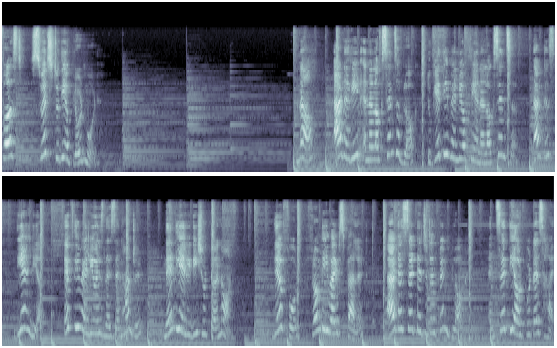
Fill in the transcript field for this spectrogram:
First, switch to the upload mode. Now, add a read analog sensor block to get the value of the analog sensor, that is, the LDR. If the value is less than 100, then the LED should turn on. Therefore, from the Evives palette, add a set digital pin block and set the output as high.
